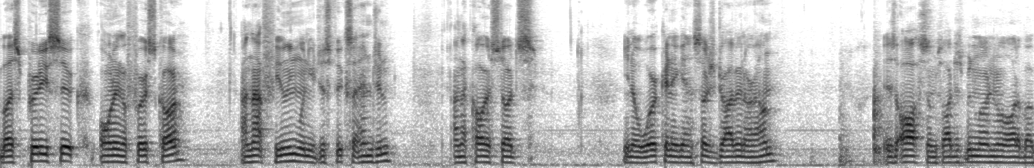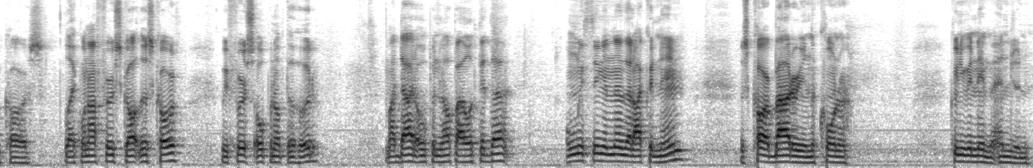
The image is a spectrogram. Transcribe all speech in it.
But it's pretty sick owning a first car and that feeling when you just fix the engine and the car starts, you know, working again, starts driving around is awesome. So I've just been learning a lot about cars. Like when I first got this car, we first opened up the hood. My dad opened it up, I looked at that. Only thing in there that I could name was car battery in the corner. Couldn't even name the engine.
